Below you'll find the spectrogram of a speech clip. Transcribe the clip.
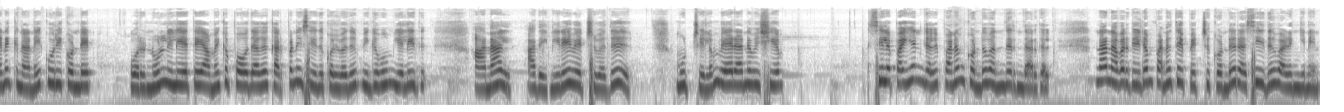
எனக்கு நானே கூறிக்கொண்டேன். ஒரு நூல் நிலையத்தை அமைக்கப் போவதாக கற்பனை செய்து கொள்வது மிகவும் எளிது. ஆனால் அதை நிறைவேற்றுவது முற்றிலும் வேறான விஷயம். சில பையன்கள் பணம் கொண்டு வந்திருந்தார்கள். நான் அவர்களிடம் பணத்தை பெற்றுக்கொண்டு ரசீது வழங்கினேன்.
